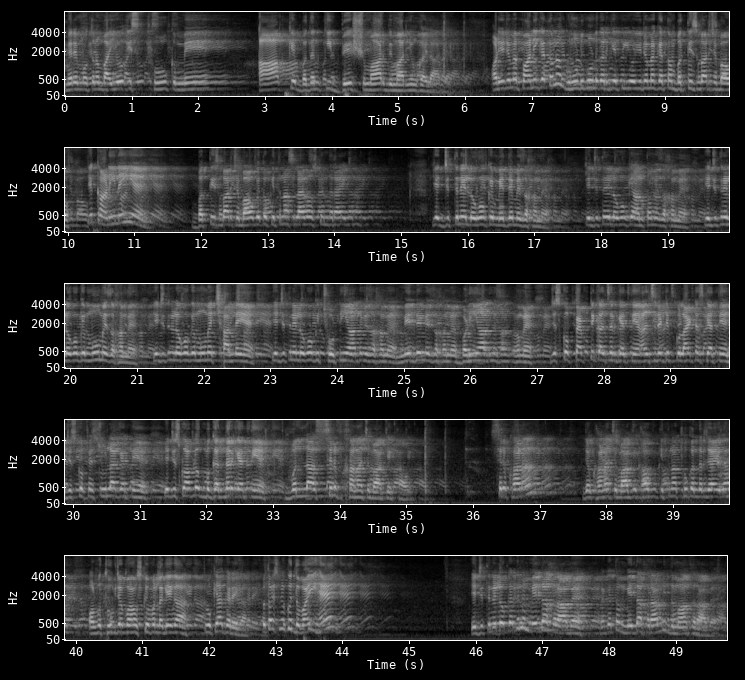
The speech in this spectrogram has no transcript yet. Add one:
मेरे मोहतरम भाइयों, इस थूक में आपके बदन की बेशुमार बीमारियों का इलाज है। और ये जो मैं पानी कहता हूँ ना घूंट घूंट करके पियो, ये जो मैं कहता हूँ, बत्तीस बार चबाओ, ये कहानी नहीं है। बत्तीस बार चबाओगे तो कितना सलाइवा उसके अंदर आएगा? ये जितने लोगों के मैदे में जख्म है, ये जितने लोगों के आंतों में जख्म है, ये जितने लोगों के मुँह में जख्म है, ये जितने लोगों के मुँह में छाले हैं, ये जितने लोगों की छोटी आंत में जख्म है, मैदे में जख्म है, बड़ी आंत में जख्म है, जिसको पेप्टिक अल्सर कहते हैं, अल्सरेटिव कोलाइटिस कहते हैं, जिसको फेस्टूला कहते हैं, ये जिसको आप लोग बगंदर कहते हैं, वल्ला सिर्फ़ खाना चबा के खाओ। सिर्फ़ खाना? जब खाना चबा के खाओ तो कितना थूक अंदर जाएगा और वो थूक जब वहाँ उसके ऊपर लगेगा तो वो क्या करेगा? तो इसमें कोई दवाई है? ये जितने लोग कहते हैं ना, मैदा खराब है। मैं कहता हूँ, मैदा खराब नहीं, दिमाग खराब है।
